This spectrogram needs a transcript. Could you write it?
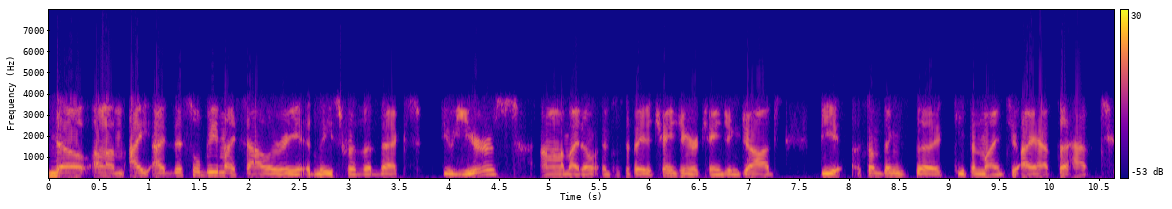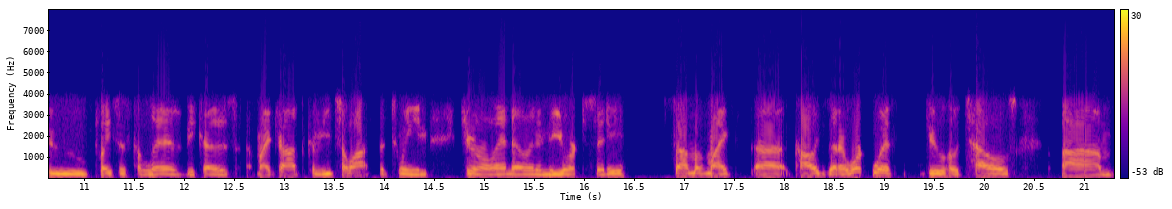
No, um, I, I this will be my salary at least for the next few years. Um, I don't anticipate it changing or changing jobs. The some things to keep in mind too. I have to have two places to live because my job commutes a lot between here in Orlando and in New York City. Some of my uh, colleagues that I work with do hotels, um,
